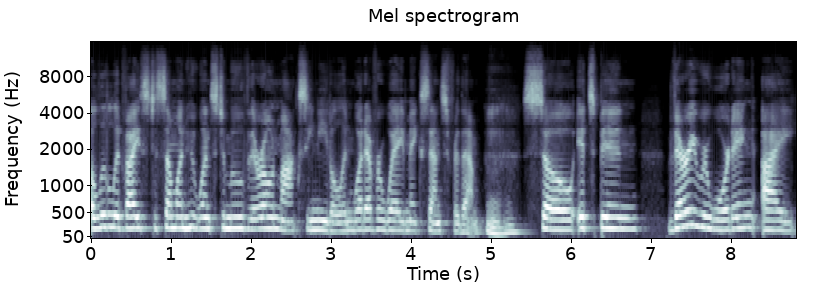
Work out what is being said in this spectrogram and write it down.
a little advice to someone who wants to move their own moxie needle in whatever way makes sense for them. Mm-hmm. so it's been very rewarding. I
